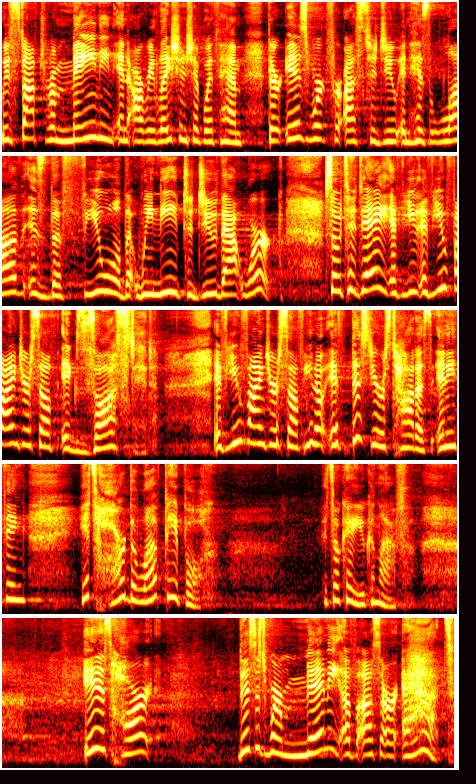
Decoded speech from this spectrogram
We've stopped remaining in our relationship with Him. There is work for us to do, and His love is the fuel that we need to do that work. So today, if you, if you find yourself exhausted, if you find yourself, you know, if this year's taught us anything, it's hard to love people. It's okay, you can laugh. It is hard. This is where many of us are at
